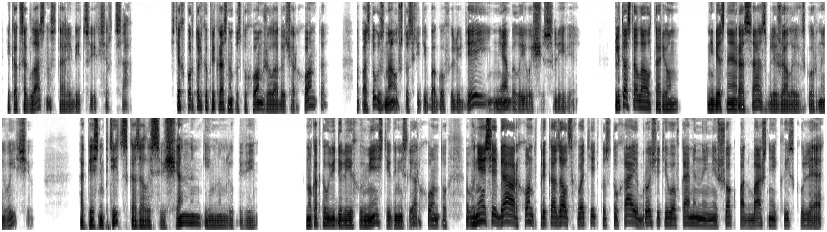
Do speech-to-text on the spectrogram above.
и как согласно стали биться их сердца. С тех пор только прекрасным пастухом жила дочь Архонта, а пастух знал, что среди богов и людей не было его счастливее. Плита стала алтарем, небесная роса сближала их с горной выщью, а песнь птиц казалась священным гимном любви. Но как-то увидели их вместе и донесли Архонту. Вне себя Архонт приказал схватить пастуха и бросить его в каменный мешок под башней к Искуле.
